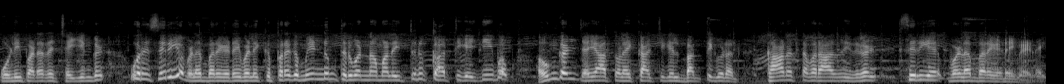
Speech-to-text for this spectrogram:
ஒளிபடரச் செய்யுங்கள். ஒரு சிறிய விளம்பர இடைவெளிக்கு பிறகு மீண்டும் திருவண்ணாமலை திருக்கார்த்திகை தீபம் உங்கள் ஜெயா தொலைக்காட்சியில் பக்தியுடன் காண தவறாதீர்கள் சிறிய விளம்பர இடைவேளை.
